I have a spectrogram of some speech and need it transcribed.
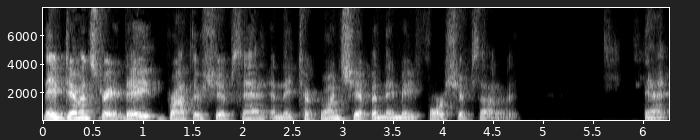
they've demonstrated they brought their ships in and they took one ship and they made four ships out of it. And,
